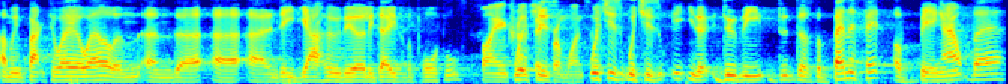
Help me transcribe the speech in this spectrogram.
I mean, back to AOL and, and, uh, uh, indeed Yahoo, the early days of the portals. Buying traffic which is, from one side. Which is, which is, you know, do the, do, does the benefit of being out there,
